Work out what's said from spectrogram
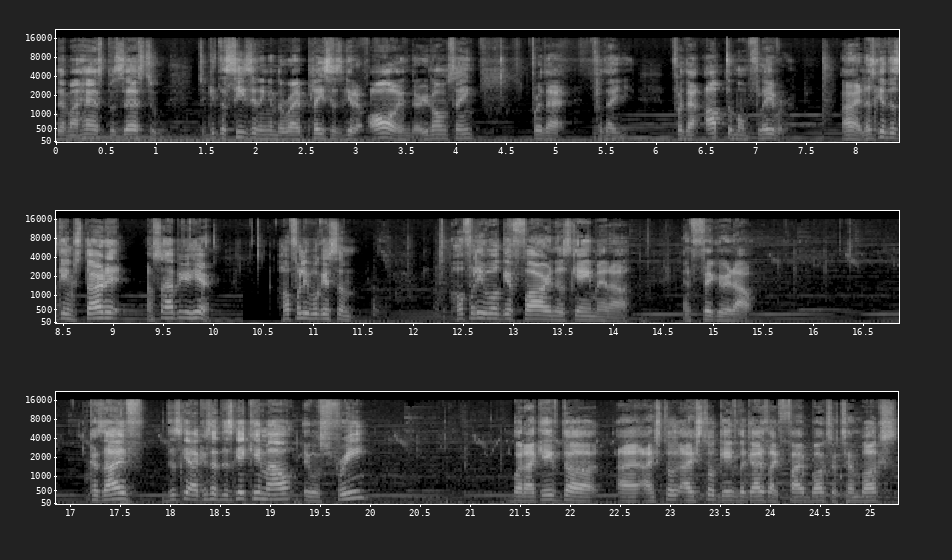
that my hands possess to to get the seasoning in the right places, get it all in there. You know what I'm saying? For that, for that, for that optimum flavor. All right, let's get this game started. I'm so happy you're here. Hopefully we'll get some. Hopefully we'll get far in this game and uh and figure it out. Cause I've this game, like I said, this game came out. It was free but I gave the I, I, still I still gave the guys like five bucks or ten bucks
